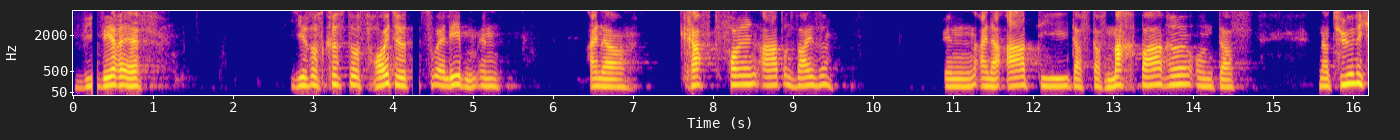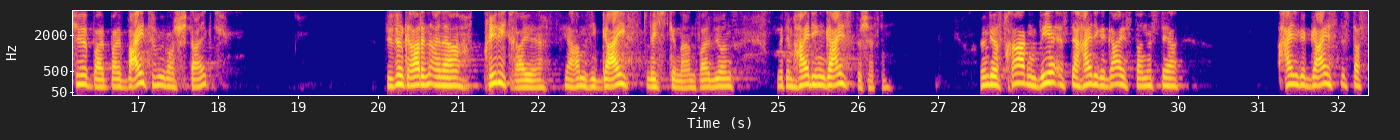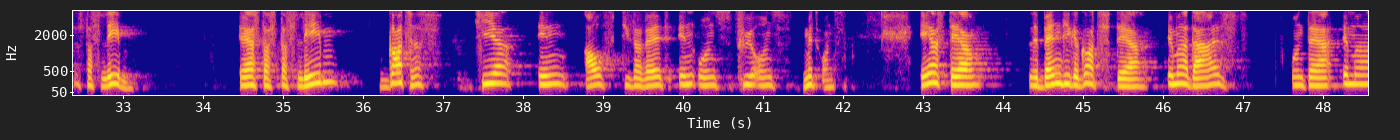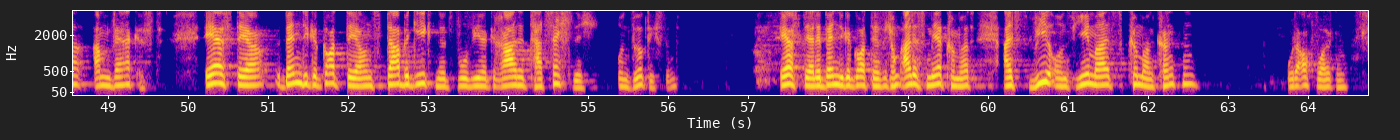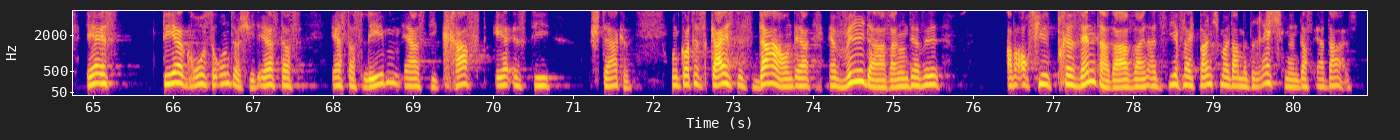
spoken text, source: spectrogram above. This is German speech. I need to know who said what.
Speaker 1: Wie wäre es, Jesus Christus heute zu erleben in einer kraftvollen Art und Weise, in einer Art, die das, das Machbare und das Natürliche bei, bei weitem übersteigt? Wir sind gerade in einer Predigtreihe. Wir haben sie geistlich genannt, weil wir uns mit dem Heiligen Geist beschäftigen. Wenn wir fragen, wer ist der Heilige Geist, dann ist der Heilige Geist ist das, ist das Leben. Er ist das, das Leben Gottes hier in, auf dieser Welt, in uns, für uns, mit uns. Er ist der lebendige Gott, der immer da ist und der immer am Werk ist. Er ist der lebendige Gott, der uns da begegnet, wo wir gerade tatsächlich und wirklich sind. Er ist der lebendige Gott, der sich um alles mehr kümmert, als wir uns jemals kümmern könnten oder auch wollten. Er ist der große Unterschied. Er ist das, er ist das Leben, er ist die Kraft, er ist die Stärke. Und Gottes Geist ist da und er, er will da sein und er will aber auch viel präsenter da sein, als wir vielleicht manchmal damit rechnen, dass er da ist.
